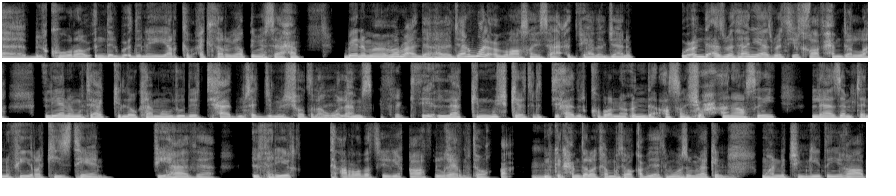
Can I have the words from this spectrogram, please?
آه، بالكورة وعنده البعد إنه يركض أكثر ويغطي مساحة. بينما عمر ما عنده هذا الجانب ولا عمره أصلا يساعد في هذا الجانب. وعنده أزمة ثانية أزمة ايقاف حمد الله اللي أنا متأكد لو كان موجود الاتحاد مسجل من الشوط الأول أمس. يفرق كثير. لكن مشكلة الاتحاد الكبرى إنه عنده أصلا شح عناصري لازمته إنه في ركيزتين في هذا الفريق. تعرضت للإيقاف الغير متوقع مم. ممكن حمد الله كان متوقع بداية الموسم لكن. مهند شنقيطي غاب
